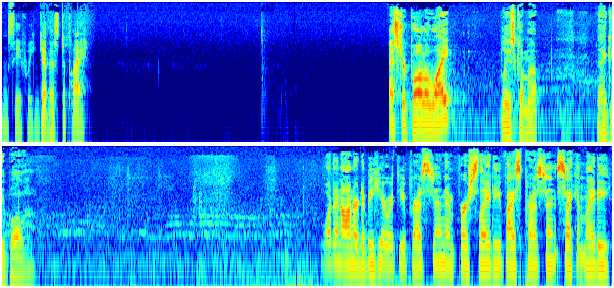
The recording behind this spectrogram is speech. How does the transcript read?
Let's see if we can get this to play. Esther Paula White, Please come up. Thank you, Paula. What an honor to be here with you, President and First Lady, Vice President, Second Lady.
